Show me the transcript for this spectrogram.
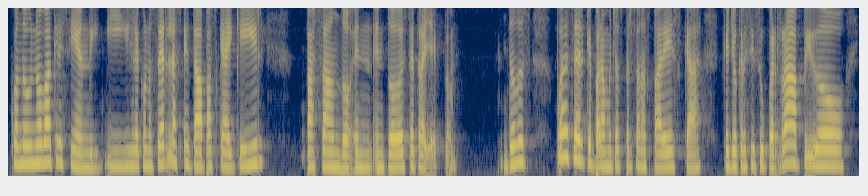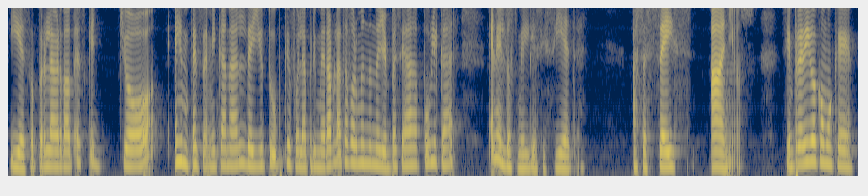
cuando uno va creciendo y, reconocer las etapas que hay que ir pasando en, en todo este trayecto. Entonces, puede ser que para muchas personas parezca que yo crecí súper rápido y eso, pero la verdad es que yo empecé mi canal de YouTube, que fue la primera plataforma en donde yo empecé a publicar en el 2017, hace seis años. Siempre digo como que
